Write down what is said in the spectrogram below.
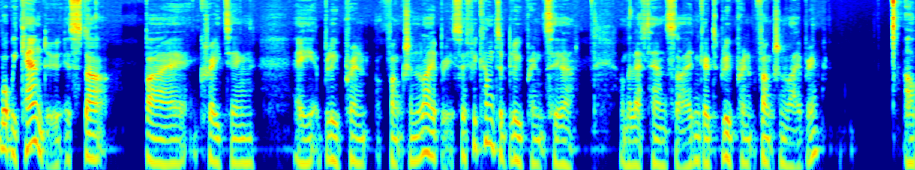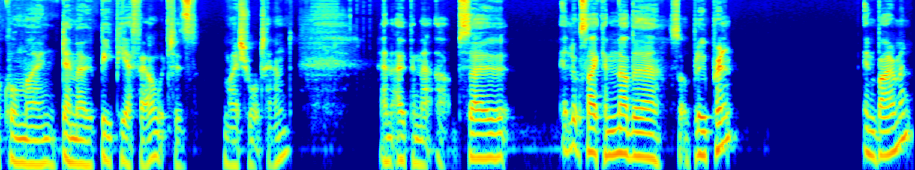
what we can do is start by creating a blueprint function library. So if we come to blueprints here on the left hand side and go to blueprint function library, I'll call mine demo BPFL, which is my shorthand, and open that up. So it looks like another sort of blueprint environment,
